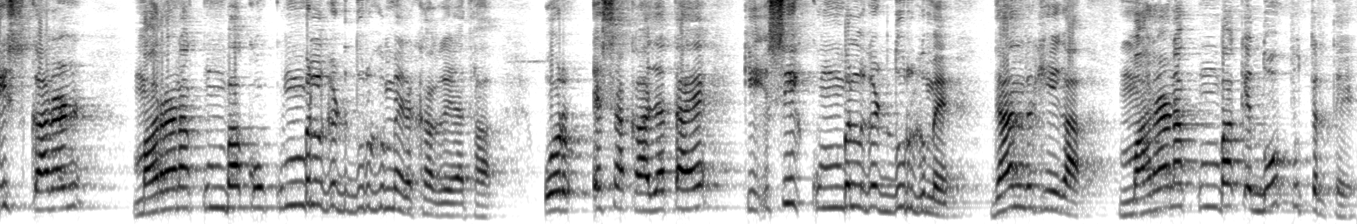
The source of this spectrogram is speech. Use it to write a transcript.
इस कारण महाराणा कुंभा को कुंभलगढ़ दुर्ग में रखा गया था। और ऐसा कहा जाता है कि इसी कुंभलगढ़ दुर्ग में, ध्यान रखिएगा, महाराणा कुंभा के दो पुत्र थे।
